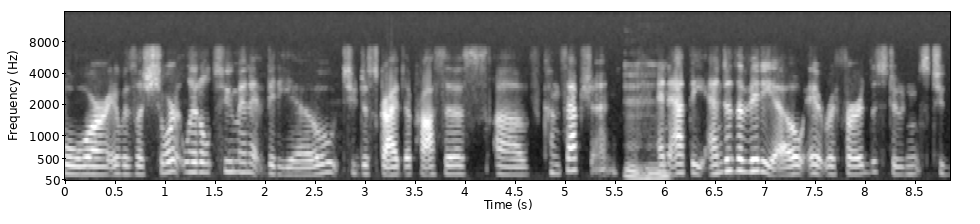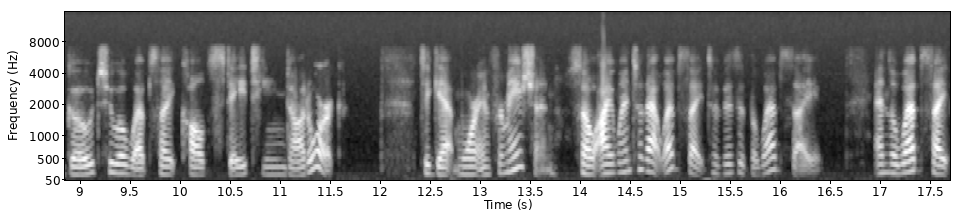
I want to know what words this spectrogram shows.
for it was a short little two minute video to describe the process of conception Mm-hmm. and at the end of the video, it referred the students to go to a website called stayteen.org to get more information. So I went to that website to visit the website, and the website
